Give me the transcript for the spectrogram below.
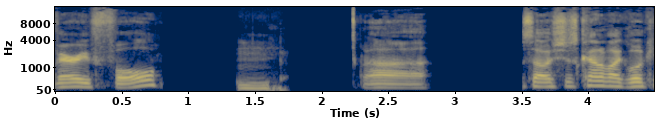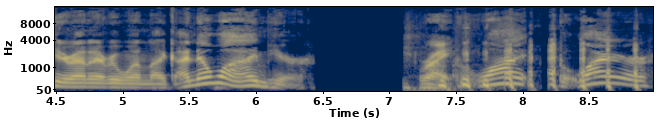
very full. Mm. Uh, so it's just kind of like looking around at everyone, like I know why I'm here, Right. but why? but why are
